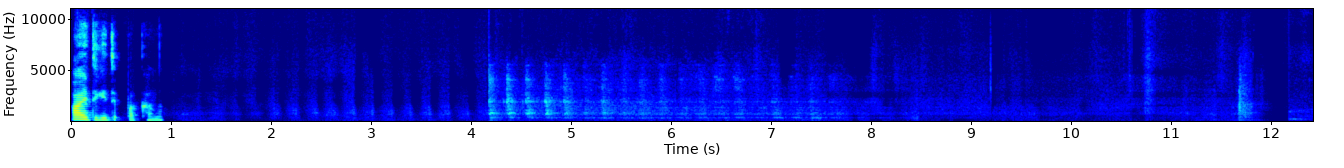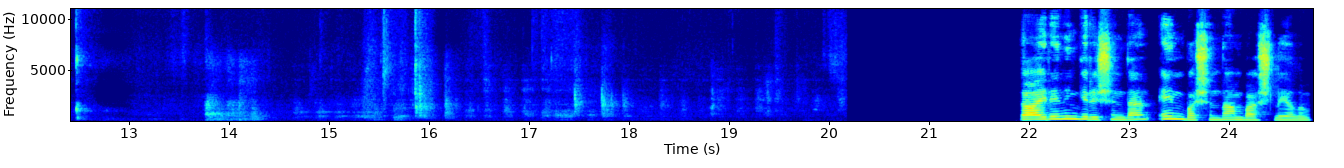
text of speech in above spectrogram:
Haydi gidip bakalım. Dairenin girişinden en başından başlayalım.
